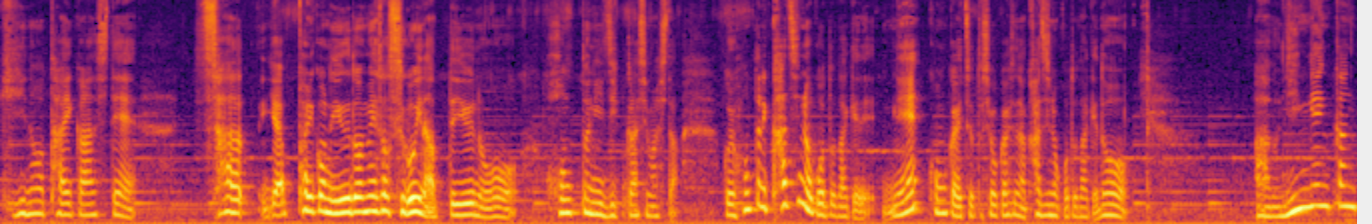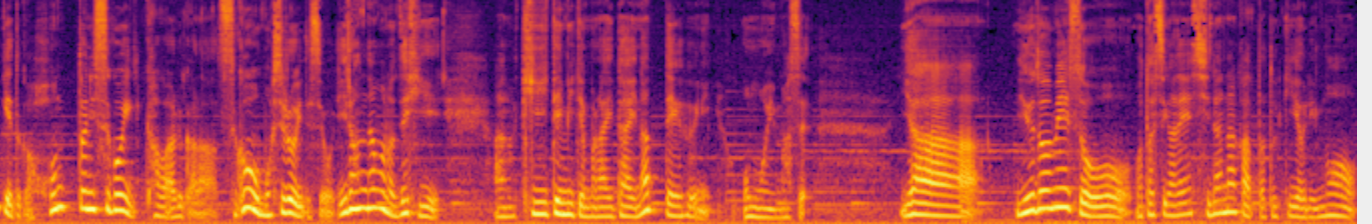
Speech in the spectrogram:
昨日体感してさやっぱりこの誘導瞑想すごいなっていうのを本当に実感しましたこれ本当に家事のことだけでね今回ちょっと紹介するのは家事のことだけどあの人間関係とか本当にすごい変わるからすごい面白いですよ。いろんなものぜひあの聞いてみてもらいたいなっていうふうに思います。いや誘導瞑想を私がね知らなかった時よりも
